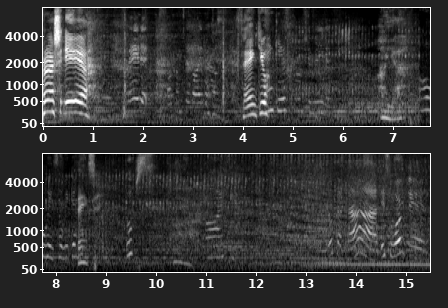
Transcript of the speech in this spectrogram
Fresh air. Made it. Welcome to the Lighthouse. Thank you. Thank you. She made it. Oh yeah. Oh, wait, so we can. Thanks. Oops. Oh, I see. Look at that. It's worth it.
